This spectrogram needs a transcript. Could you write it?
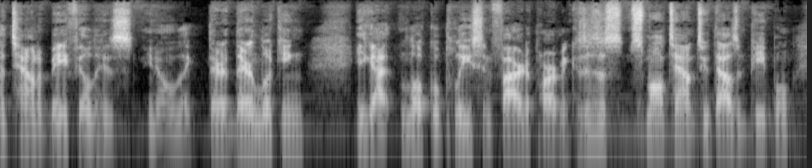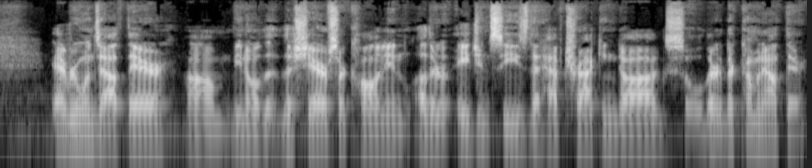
the town of Bayfield, his, you know, like they're they're looking. You got local police and fire department because this is a small town, two thousand people. Everyone's out there. Um, you know, the, the sheriffs are calling in other agencies that have tracking dogs, so they're they're coming out there,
